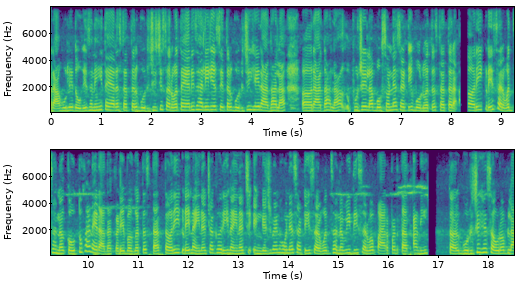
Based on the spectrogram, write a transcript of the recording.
राहुल हे दोघेजणही तयार असतात. तर गुरुजीची सर्व तयारी झालेली असते. तर गुरुजी हे राधाला राधाला पूजेला बोसवण्यासाठी बोलवत असतात. तर तर इकडे सर्वच जण कौतुकाने राधाकडे बघत असतात. तर इकडे नैनाच्या घरी नैनाची एंगेजमेंट होण्यासाठी सर्वच जण विधी सर्व पार पडतात आणि तर गुरुजी हे सौरभला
